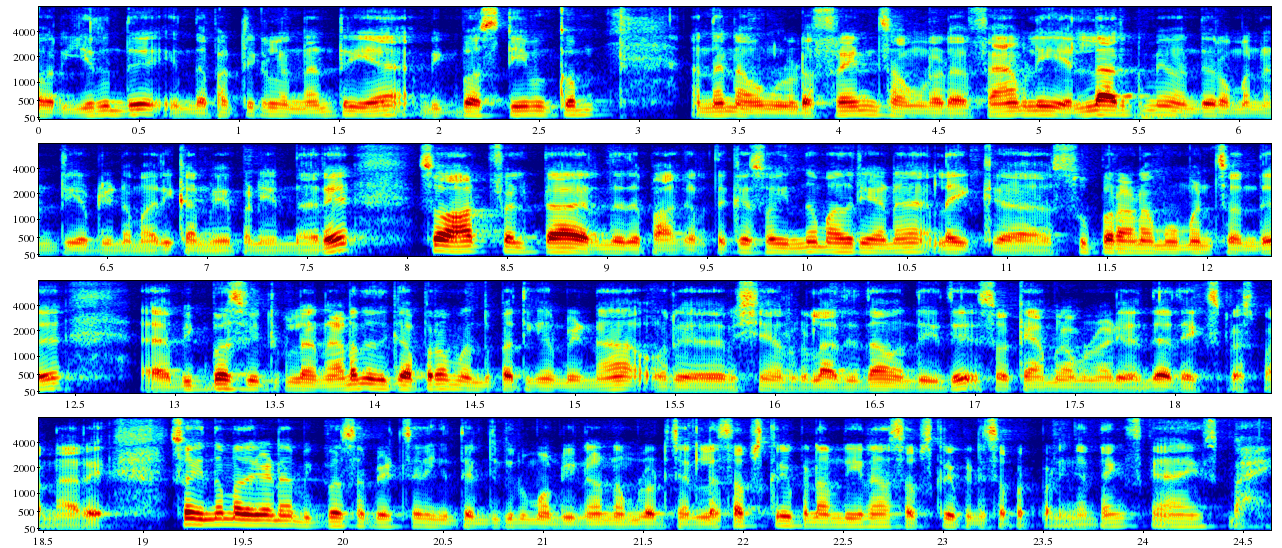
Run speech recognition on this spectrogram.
அவர் இருந்து இந்த பர்டிகுலர் நன்றியை பிக் பாஸ் டீமுக்கும் அண்ட் தென் அவங்களோட ஃப்ரெண்ட்ஸ் அவங்களோட ஃபேமிலி எல்லாருக்குமே வந்து ரொம்ப நன்றி அப்படின்ற மாதிரி கன்வே பண்ணியிருந்தார். ஸோ ஹார்ட் ஃபெல்ட்டாக இருந்தது பார்க்குறதுக்கு. ஸோ இந்த மாதிரியான லைக் சூப்பரான மூமெண்ட்ஸ் வந்து பிக் பாஸ் வீட்டுக்குள்ளே நடந்ததுக்கப்புறம் வந்து பார்த்திங்க அப்படின்னா ஒரு விஷயம் இருக்குல்ல அதுதான் வந்து இது. ஸோ கேமரா முன்னாடி வந்து அதை எக்ஸ்பிரஸ் பண்ணார். ஸோ இந்த மாதிரியான பிக் பாஸ் அப்டேட்ஸை நீங்கள் தெரிஞ்சுக்கணும் அப்படின்னா நம்மளோட சேனலில் சப்ஸ்கிரைப் பண்ணாமல் சப்ஸ்கிரைப் பண்ணி சப்போர்ட் பண்ணுங்கள் தேங்க்ஸ் கைஸ் பாய்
